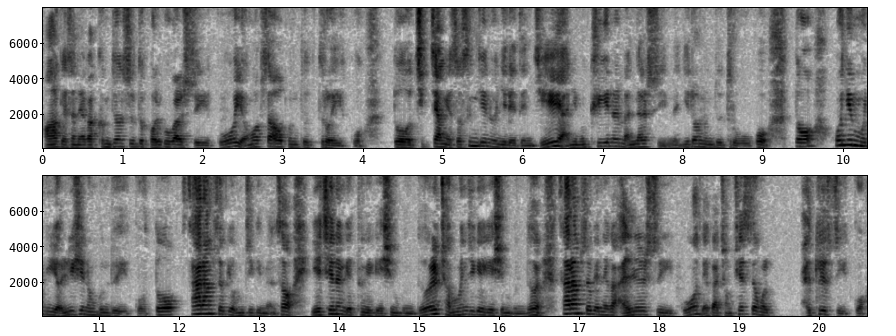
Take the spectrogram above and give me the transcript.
아, 그래서 내가 금전수도 벌고 갈 수 있고 영업사업운도 들어있고 또 직장에서 승진운이라든지 아니면 귀인을 만날 수 있는 이런 운도 들어오고 또 혼인문이 열리시는 분도 있고 또 사람 속에 움직이면서 예체능 계통에 계신 분들 전문직에 계신 분들 사람 속에 내가 알릴 수 있고 내가 정체성을 밝힐 수 있고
